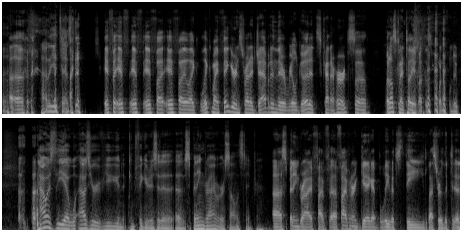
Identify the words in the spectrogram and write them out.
Uh, How do you test it? if if if if I, if I like lick my finger and try to jab it in there real good, it's kind of hurts. What else can I tell you about this wonderful new? How is the uh, how's your review unit configured? Is it a, a spinning drive or a solid state drive? Uh, spinning drive, five uh, 500 gig. I believe it's the lesser of the uh,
